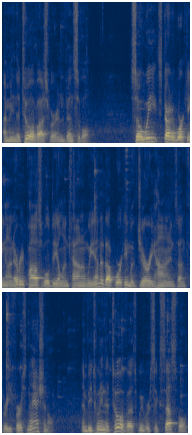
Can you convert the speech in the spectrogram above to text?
I mean, the two of us were invincible. So we started working on every possible deal in town, and we ended up working with Jerry Hines on Three First National. And between the two of us, we were successful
